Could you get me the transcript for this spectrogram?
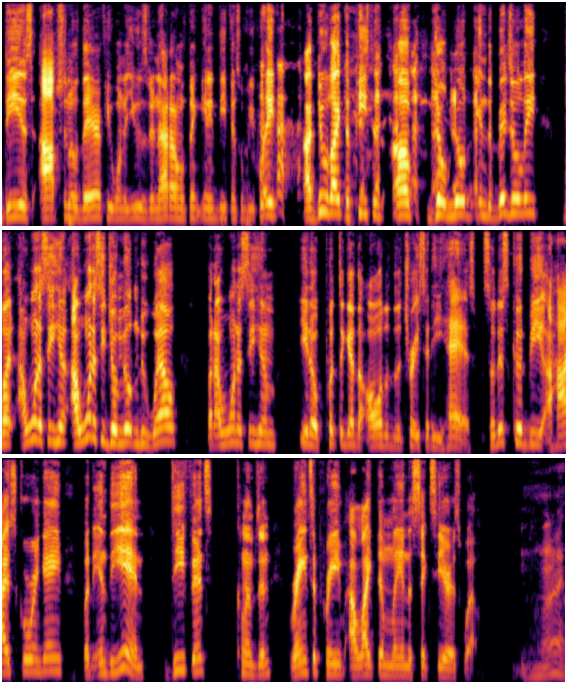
D is optional there if you want to use it or not. I don't think any defense will be played. I do like the pieces of Joe Milton individually, but I want to see him. I want to see Joe Milton do well, but I want to see him, you know, put together all of the traits that he has. So this could be a high scoring game, but in the end, defense, Clemson, reign supreme. I like them laying the six here as well. All right.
